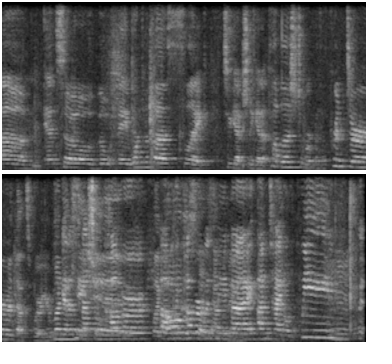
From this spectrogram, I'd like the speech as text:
Um, and so the, they worked with us like to actually get it published, to work with a printer. That's where your money get a special in. cover. Like all the cover was made by Untitled Queen. Mhm. We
